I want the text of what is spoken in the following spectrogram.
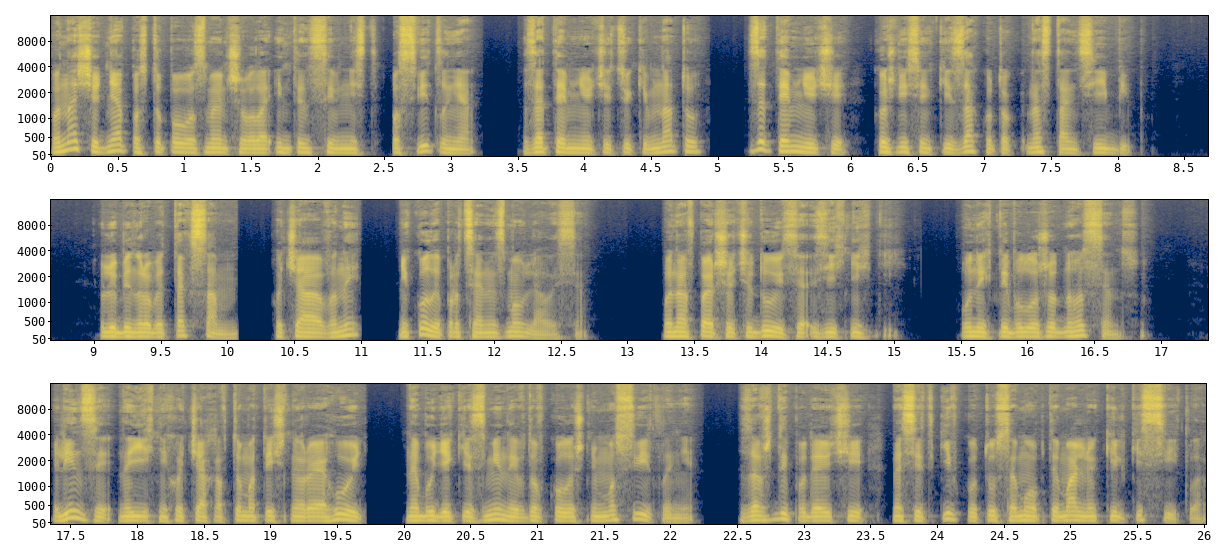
вона щодня поступово зменшувала інтенсивність освітлення, затемнюючи цю кімнату, затемнюючи кожнісінький закуток на станції біп. Любін робить так само, хоча вони ніколи про це не змовлялися. Вона вперше чудується з їхніх дій. У них не було жодного сенсу. Лінзи на їхніх очах автоматично реагують на будь-які зміни в довколишньому освітленні, завжди подаючи на сітківку ту саму оптимальну кількість світла.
